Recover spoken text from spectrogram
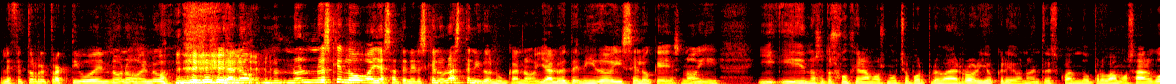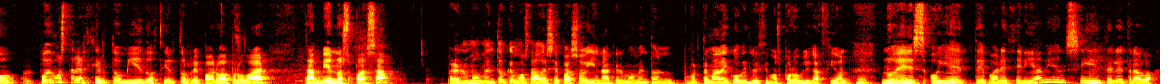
el efecto retroactivo en, no, no, no, ya no, no, no, es que lo vayas a tener, es que no lo has tenido nunca, no, ya lo he tenido y sé lo que es, ¿no? Y, y, nosotros funcionamos mucho por prueba-error, yo creo, ¿no? Entonces, cuando probamos algo, podemos tener cierto miedo, cierto reparo a probar, también nos pasa, pero en el momento que hemos dado ese paso y en aquel momento por tema de COVID lo hicimos por obligación, no es, oye, ¿te parecería bien si teletrabajas?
